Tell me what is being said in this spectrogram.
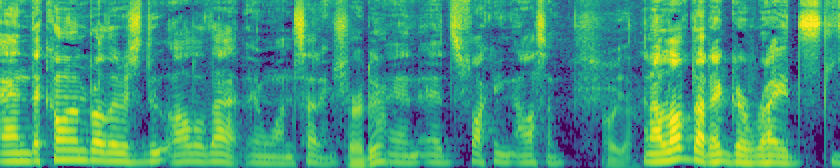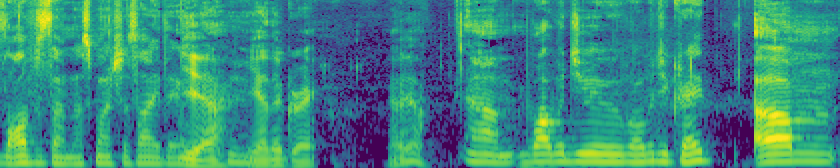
And the Coen brothers do all of that in one setting. Sure do. And it's fucking awesome. Oh, yeah. And I love that Edgar Wright loves them as much as I do. Yeah, yeah, they're great. Yeah, yeah. Um, what would you What would you grade? Um,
